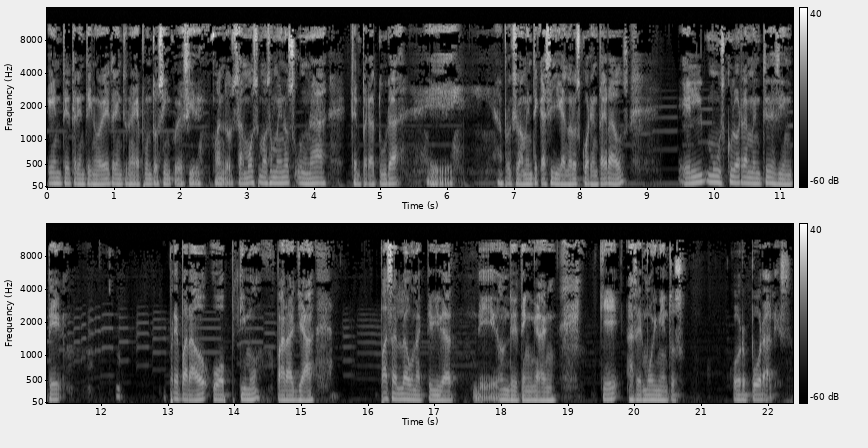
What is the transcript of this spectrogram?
entre 39 y 39.5, es decir, cuando estamos más o menos una temperatura eh, aproximadamente casi llegando a los 40 grados, el músculo realmente se siente preparado o óptimo para ya pasarlo a una actividad de donde tengan que hacer movimientos corporales.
